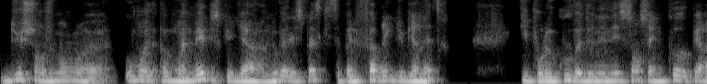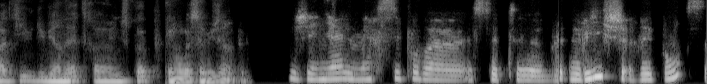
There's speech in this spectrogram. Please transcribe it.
du changement euh, au, mois, de mai, puisqu'il y a un nouvel espace qui s'appelle Fabrique du bien-être, qui pour le coup va donner naissance à une coopérative du bien-être, euh, une SCOP, auquel on va s'amuser un peu. Génial, merci pour cette riche réponse.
